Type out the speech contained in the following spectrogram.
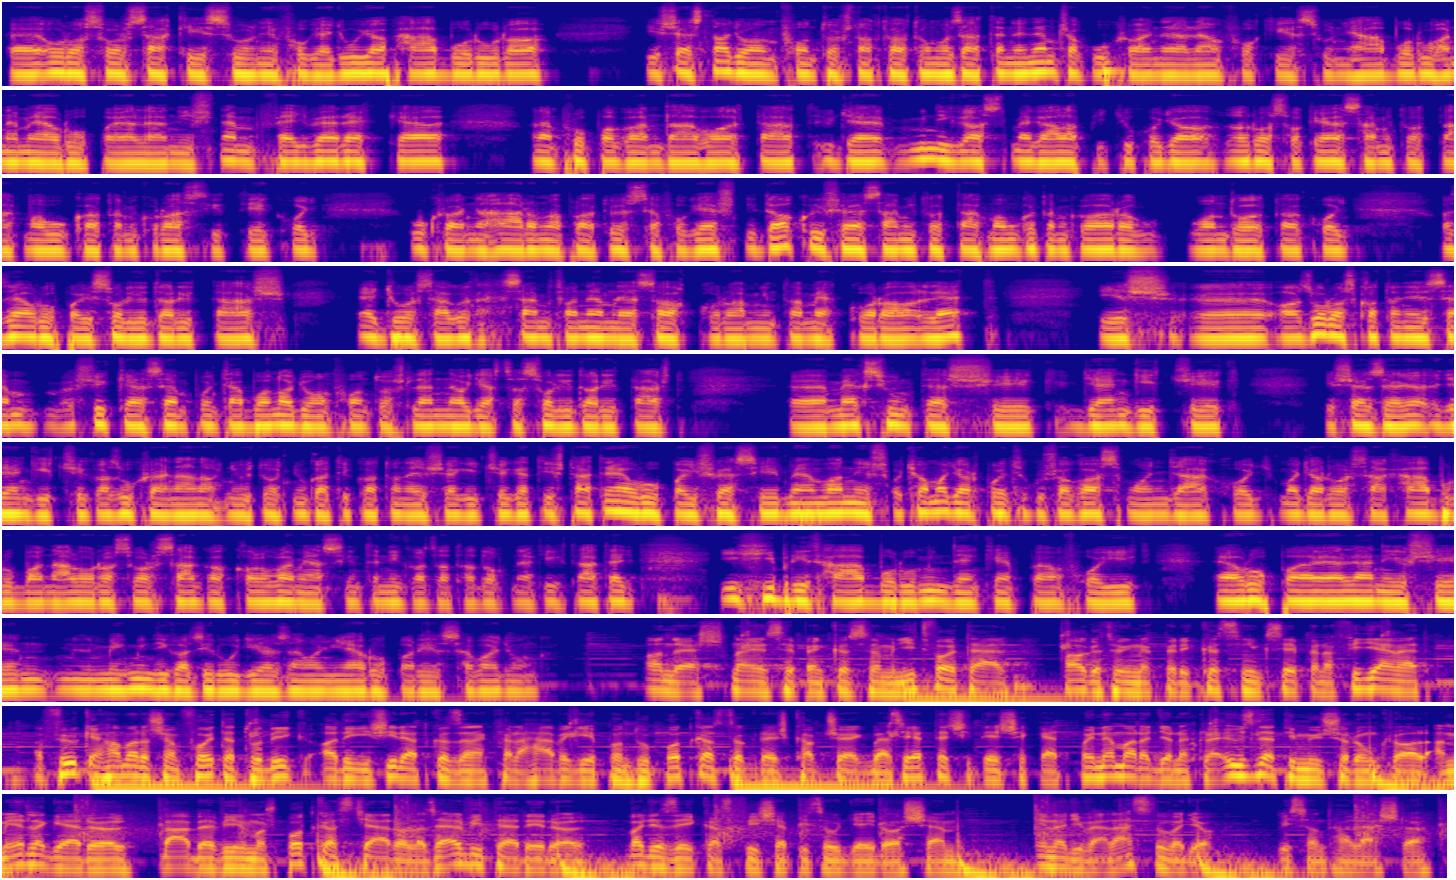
Oroszország készülni fog egy újabb háborúra, és ezt nagyon fontosnak tartom hozzátenni, hogy nem csak Ukrajna ellen fog készülni háború, hanem Európa ellen is, nem fegyverekkel, hanem propagandával. Tehát ugye mindig azt megállapítjuk, hogy a oroszok elszámították magukat, amikor azt hitték, hogy Ukrajna három nap alatt össze fog esni, de akkor is elszámították magukat, amikor arra gondoltak, hogy az európai szolidaritás egy országot számítva nem lesz akkora, mint amekkora lett, és az orosz katonai szem, siker szempontjából nagyon fontos lenne, hogy ezt a szolidaritást megszüntessék, gyengítsék, és ezzel gyengítsék az Ukrajnának nyújtott nyugati katonai segítséget is. Tehát Európa is veszélyben van, és hogyha magyar politikusok azt mondják, hogy Magyarország háborúban áll Oroszországgal, valamilyen szinten igazat adok nekik. Tehát egy hibrid háború mindenképpen folyik Európa ellen, és én még mindig azért úgy érzem, hogy mi Európa része vagyunk. András, nagyon szépen köszönöm, hogy itt voltál, hallgatóinknak pedig köszönjük szépen a figyelmet. A fülke hamarosan folytatódik, addig is iratkozzanak fel a hvg.hu podcastokra és kapcsolják be az értesítéseket, hogy ne maradjanak le üzleti műsorunkról, a Mérlegerről, Bábe Vilmos podcastjáról, az Elviterréről, vagy az Ékasz friss epizódjairól sem. Én Nagy László vagyok, viszont hallásra.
